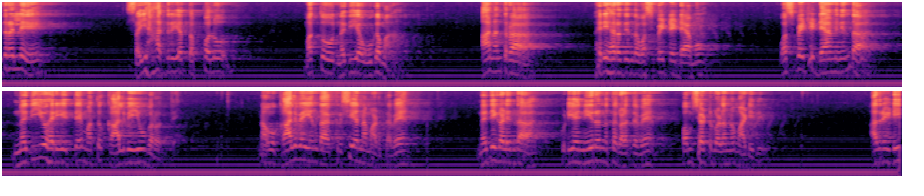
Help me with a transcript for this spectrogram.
ಇದರಲ್ಲಿ ಸಹ್ಯಾದ್ರಿಯ ತಪ್ಪಲು ಮತ್ತು ನದಿಯ ಉಗಮ, ಆ ನಂತರ ಹರಿಹರದಿಂದ ಹೊಸಪೇಟೆ ಡ್ಯಾಮು, ಹೊಸಪೇಟೆ ಡ್ಯಾಮಿನಿಂದ ನದಿಯೂ ಹರಿಯುತ್ತೆ ಮತ್ತು ಕಾಲುವೆಯೂ ಬರುತ್ತೆ. ನಾವು ಕಾಲುವೆಯಿಂದ ಕೃಷಿಯನ್ನು ಮಾಡ್ತೇವೆ. ನದಿಗಳಿಂದ ಕುಡಿಯೋ ನೀರನ್ನು ತಗೊಳ್ತೇವೆ, ಪಂಪ್ ಸೆಟ್ಗಳನ್ನು ಮಾಡಿದ್ದೀವಿ. ಆದರೆ ಇಡೀ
